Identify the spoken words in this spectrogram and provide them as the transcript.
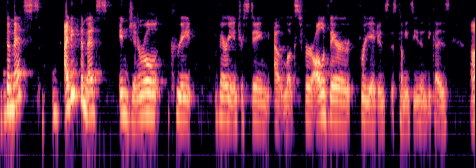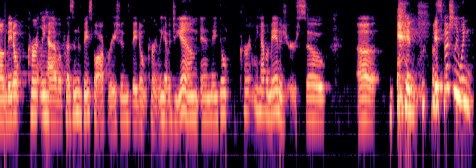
the Mets. I think the Mets in general create very interesting outlooks for all of their free agents this coming season because um, they don't currently have a president of baseball operations, they don't currently have a GM, and they don't currently have a manager. So, uh, and especially when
